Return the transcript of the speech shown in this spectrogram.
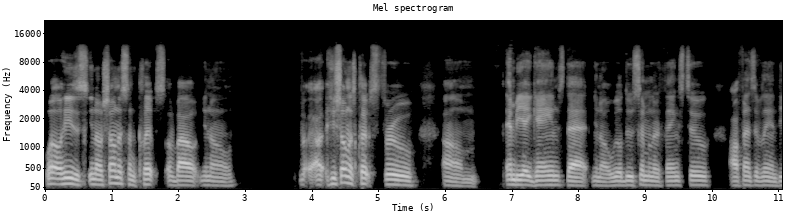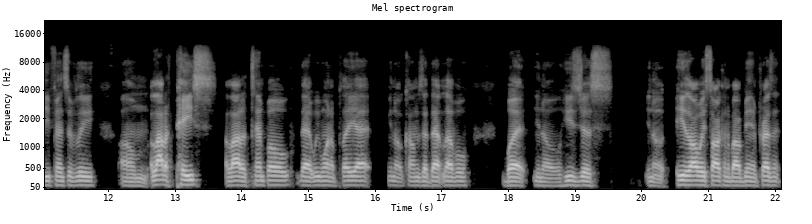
Well, he's you know shown us some clips about you know uh, he's shown us clips through um, NBA games that you know we'll do similar things to offensively and defensively. Um, a lot of pace, a lot of tempo that we want to play at, you know, comes at that level but you know he's just you know he's always talking about being present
